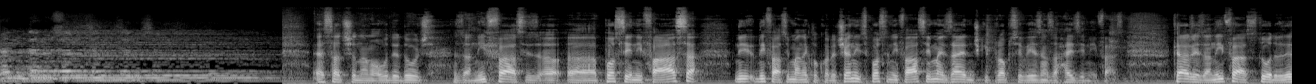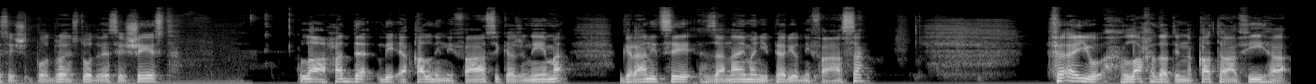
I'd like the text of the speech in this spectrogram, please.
Andalusam Andalusam E sad će nam ovdje doći za nifas. iz- a, a, Poslije nifasa, ni- nifas ima nekoliko rečenica, poslije nifasa ima i zajednički propisi vezan za hajz i nifas. Kaže za nifas 190, pod brojem 196, La hadde li eqalni nifasi, kaže nema granice za najmanji period nifasa. فأي لحظة قطع فيها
